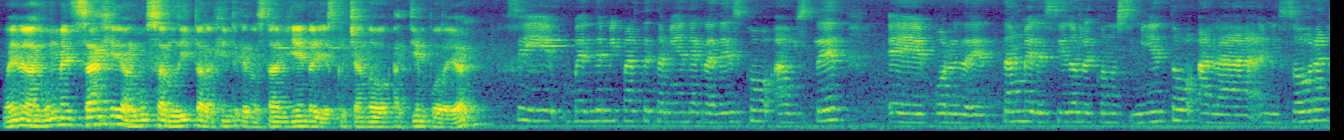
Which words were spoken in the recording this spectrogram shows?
Bueno, ¿algún mensaje, algún saludito a la gente que nos está viendo y escuchando a tiempo real? Sí, bueno, de mi parte también le agradezco a usted eh, por eh, tan merecido reconocimiento a la emisora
